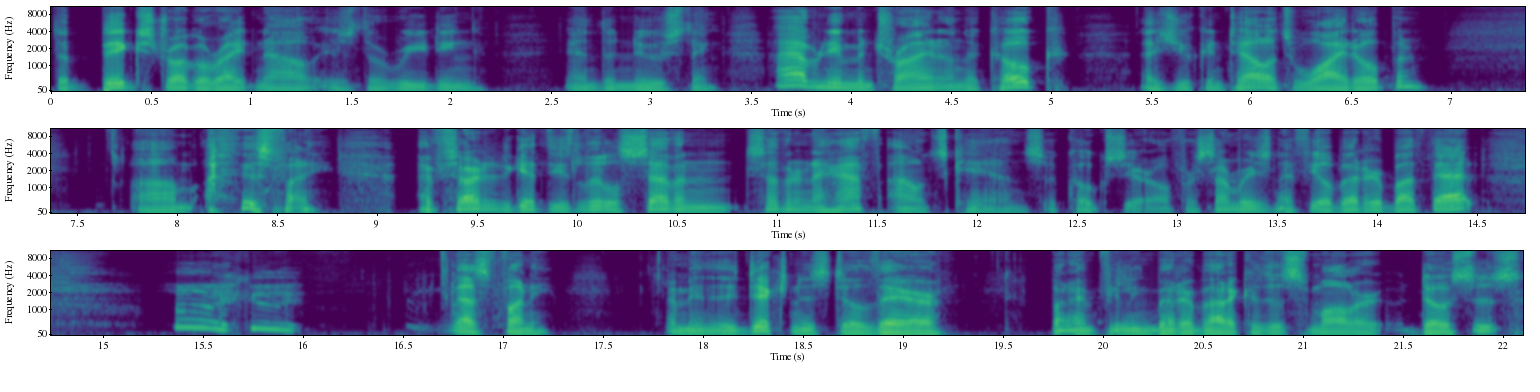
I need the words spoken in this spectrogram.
The big struggle right now is the reading and the news thing. I haven't even been trying on the Coke. As you can tell, it's wide open. Um, it's funny. I've started to get these little seven seven and a half ounce cans of Coke Zero. For some reason, I feel better about that. That's funny. I mean, the addiction is still there, but I'm feeling better about it because it's smaller doses.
